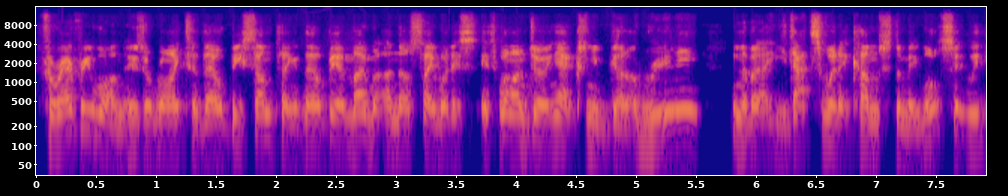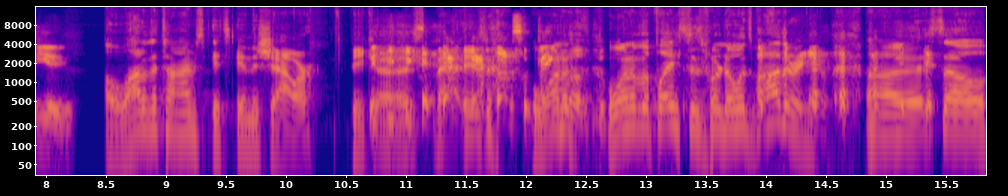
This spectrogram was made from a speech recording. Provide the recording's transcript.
for everyone who's a writer, there'll be something, there'll be a moment, and they'll say, "Well, it's it's when I'm doing X," and you go, "Really?" And they're like, that's when it comes to me. What's it with you? A lot of the times, it's in the shower because yeah, that is one of, one of the places where no one's bothering you. Uh, so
